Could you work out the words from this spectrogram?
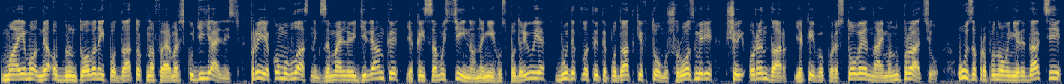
маємо необґрунтований податок на фермерську діяльність, при якому власник земельної ділянки, який самостійно на ній господарює, буде платити податки в тому ж розмірі, що й орендар, який використовує найману працю. У запропонованій редакції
